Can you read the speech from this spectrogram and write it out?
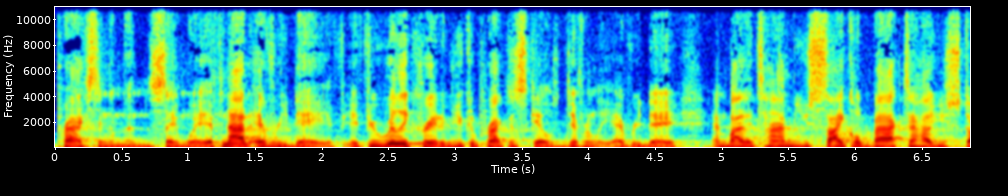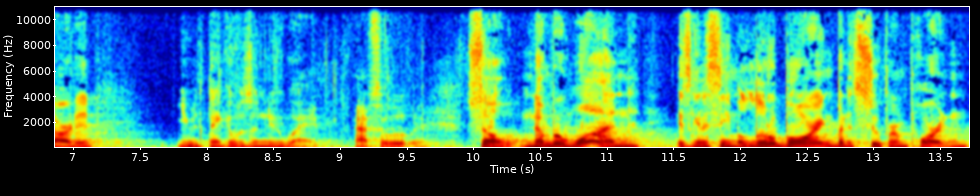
practicing them in the same way, if not every day. If, if you're really creative, you could practice scales differently every day. And by the time you cycled back to how you started, you would think it was a new way. Absolutely. So, number one is going to seem a little boring, but it's super important,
